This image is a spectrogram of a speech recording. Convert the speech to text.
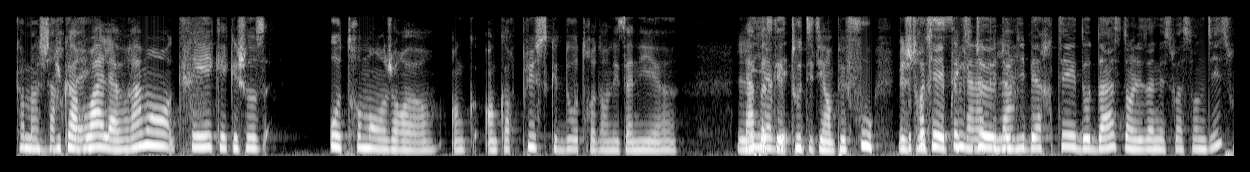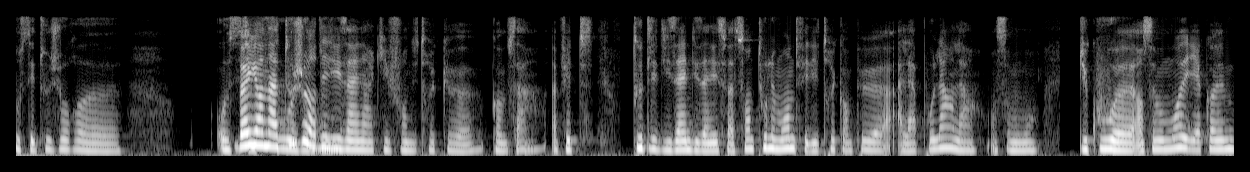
Comme un il a vraiment créé quelque chose autrement, genre euh, en- encore plus que d'autres dans les années euh, là, Oui, parce avait- que tout était un peu fou. Mais Je, je, trouve qu'il y avait plus de, liberté et d'audace dans les années 70 ou c'est toujours euh, aussi Bah, il y en a toujours des designers qui font des trucs euh, comme ça. En fait, toutes les designs des années 60, tout le monde fait des trucs un peu euh, à la Paulin, là, en ce moment. Du coup, euh, en ce moment, il y a quand même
